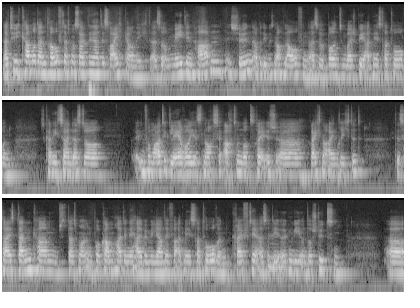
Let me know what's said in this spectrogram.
Natürlich kam man dann drauf, dass man sagt, ja, das reicht gar nicht. Also Medien haben ist schön, aber die müssen auch laufen. Also wir brauchen zum Beispiel Administratoren. Es kann nicht sein, dass der Informatiklehrer jetzt noch 800 äh, Rechner einrichtet. Das heißt, dann kam, dass man ein Programm hatte, eine halbe Milliarde für Administratoren, Kräfte, also die mhm. irgendwie unterstützen. Äh,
